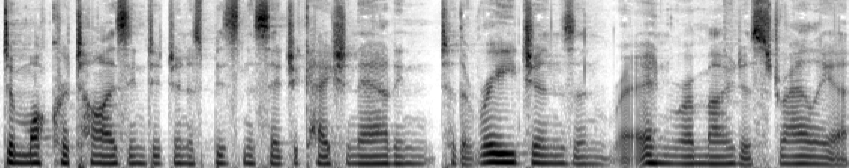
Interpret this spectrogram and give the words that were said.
democratise Indigenous business education out into the regions and, and remote Australia.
